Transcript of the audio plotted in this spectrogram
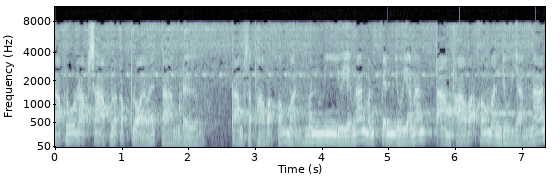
รับรู้รับทราบแล้วก็ปล่อยไว้ตามเดิม ตามสภาวะของมัน มันมีอยู่อย่างนั้น มันเป็นอยู่อย่างนั้น ตามภาวะของมันอยู่อย่างนั้น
